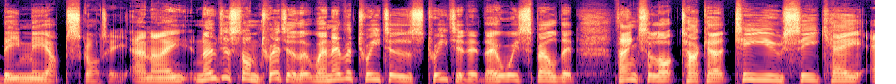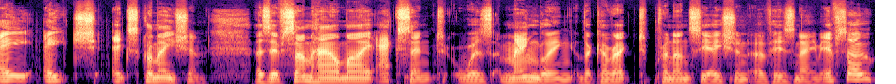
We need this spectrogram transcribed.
beam me up, Scotty. And I noticed on Twitter that whenever tweeters tweeted it, they always spelled it, Thanks a lot, Tucker, T U C K A H exclamation, as if somehow my accent was mangling the correct pronunciation of his name. If so,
